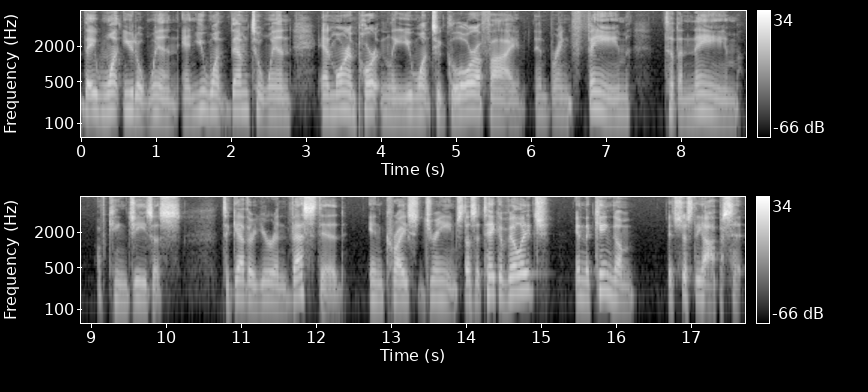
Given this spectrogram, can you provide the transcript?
They want you to win, and you want them to win. And more importantly, you want to glorify and bring fame to the name of King Jesus. Together, you're invested in Christ's dreams. Does it take a village? In the kingdom, it's just the opposite.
